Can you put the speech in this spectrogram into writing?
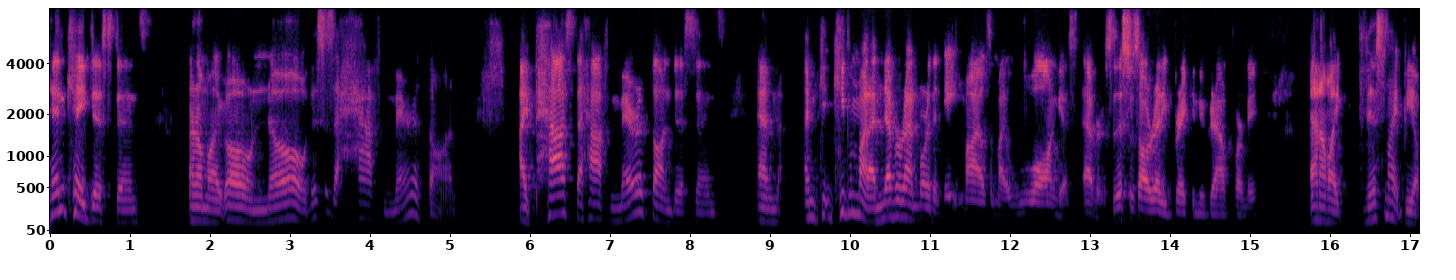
10K distance and I'm like, oh no, this is a half marathon. I passed the half marathon distance and and keep in mind, I've never ran more than eight miles in my longest ever. So this was already breaking new ground for me. And I'm like, this might be a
